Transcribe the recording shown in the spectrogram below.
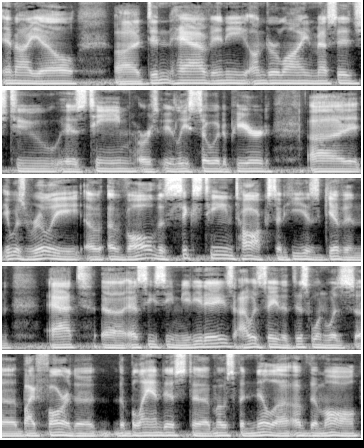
NIL. Uh, didn't have any underlying message to his team, or at least so it appeared. Uh, it was really of, of, all the 16 talks that he has given at uh, SEC Media Days, I would say that this one was uh, by far the the blandest, uh, most vanilla of them all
